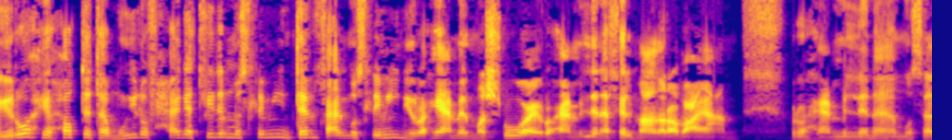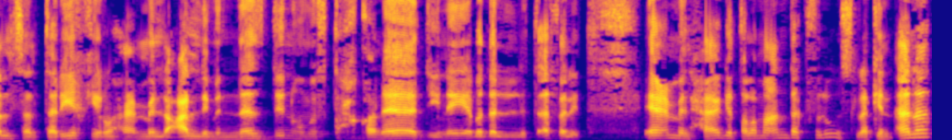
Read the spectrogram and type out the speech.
يروح يحط تمويله في حاجة تفيد المسلمين تنفع المسلمين يروح يعمل مشروع يروح يعمل لنا فيلم عن رابعة يا عم يروح يعمل لنا مسلسل تاريخي يروح يعمل علم الناس دينهم افتح قناة دينية بدل اللي اتقفلت. اعمل حاجة طالما عندك فلوس لكن أنا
